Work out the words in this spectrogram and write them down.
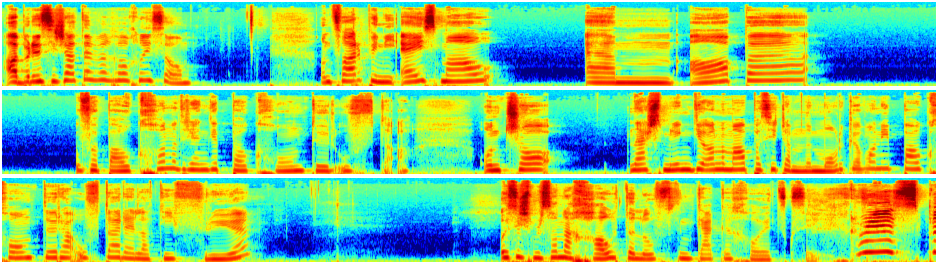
Aber es ist halt einfach auch ein bisschen so. Und zwar bin ich einmal ähm, abend auf einem Balkon oder irgendwie die Balkontür aufgetan. Und schon, dann ist es mir irgendwie auch nochmal passiert, am Morgen, als ich die Balkontür aufgetan relativ früh. Und es ist mir so eine kalte Luft entgegengekommen ins Gesicht. Crispy!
